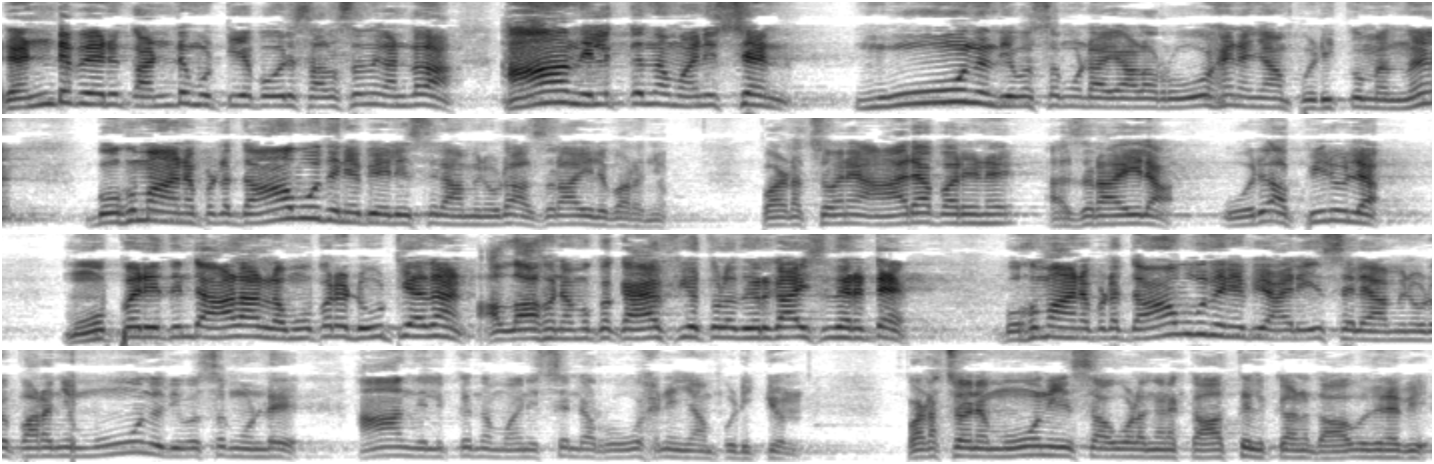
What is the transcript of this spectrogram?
രണ്ടുപേരും കണ്ടുമുട്ടിയപ്പോ ഒരു സദസ്സെന്ന് കണ്ടതാ. ആ നിൽക്കുന്ന മനുഷ്യൻ മൂന്ന് ദിവസം കൊണ്ട് അയാളെ റോഹനെ ഞാൻ പിടിക്കുമെന്ന് ബഹുമാനപ്പെട്ട ദാവൂദ് നബി അലി ഇസ്ലാമിനോട് അസ്രായിൽ പറഞ്ഞു. പടച്ചോനെ ആരാ പറയണേ? അസ്രായില. ഒരു അപ്പീലുമില്ല. മൂപ്പര് ഇതിന്റെ ആളാണല്ലോ. മൂപ്പരുടെ ഡ്യൂട്ടി അതാണ്. അള്ളാഹു നമുക്ക് കാഫിയത്തുള്ള ദീർഘായുസ് തരട്ടെ. ബഹുമാനപ്പെട്ട ദാവൂദ് നബി അലൈഹി സ്വലാമിനോട് പറഞ്ഞു മൂന്ന് ദിവസം കൊണ്ട് ആ നിൽക്കുന്ന മനുഷ്യന്റെ റൂഹിനെ ഞാൻ പിടിക്കും. പടച്ചോനെ മൂന്ന് ദിവസം അങ്ങനെ കാത്തു നിൽക്കുകയാണ് ദാവൂദ് നബി.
